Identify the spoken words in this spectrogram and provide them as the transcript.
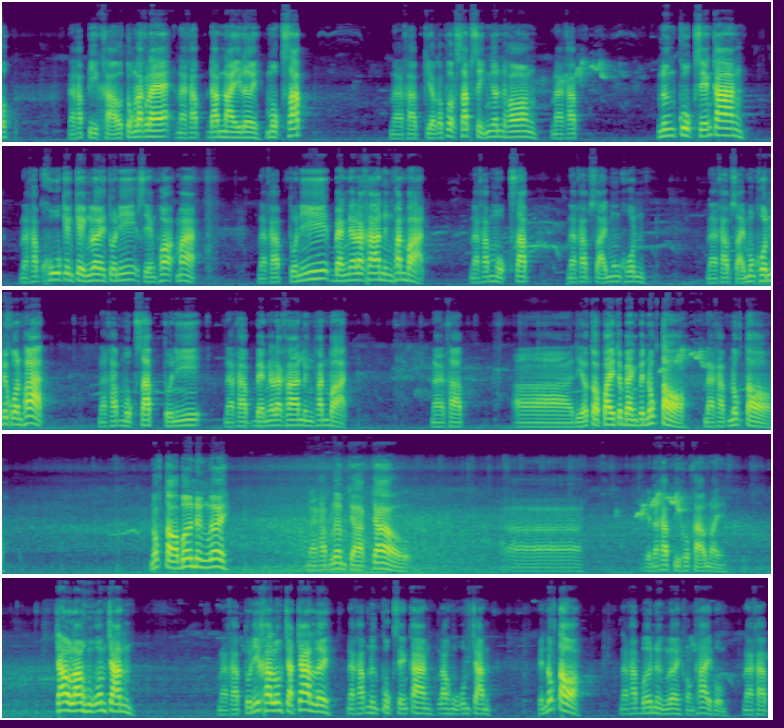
นะครับ ปีกขาวตรงรักแร้นะครับ ด้านในเลยหมกซับนะครับ เกี่ยวกับพวกทรัพย์สินเงินทองนะครับหนึ่งกุกเสียงกลางนะครับครูเก่งๆเลยตัวนี้เสียงเพาะมากนะครับ ตัวนี้แบ่งในราคา 1,000 บาทนะครับ หมกซับนะครับ สายมงคลนะครับ สายมงคลไม่ควรพลาดนะครับ หมกซับตัวนี้นะครับ แบ่งในราคา 1,000 บาทนะครับเดี๋ยวต่อไปจะแบ่งเป็นนกต่อนะครับ นกต่อ นกต่อเบอร์หนึ่งเลยนะครับ เริ่มจากเจ้าาเห็นนะครับปีกขาวๆหน่อย เจ้าลาหูอมจันทร์นะครับ ตัวนี้คาลมจัดจ้านเลยนะครับหนึ่งกุกเสียงกลางลาหูอมจันทร์เป็นนกต่อนะครับ เบอร์หนึ่งเลยของค่ายผมนะครับ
